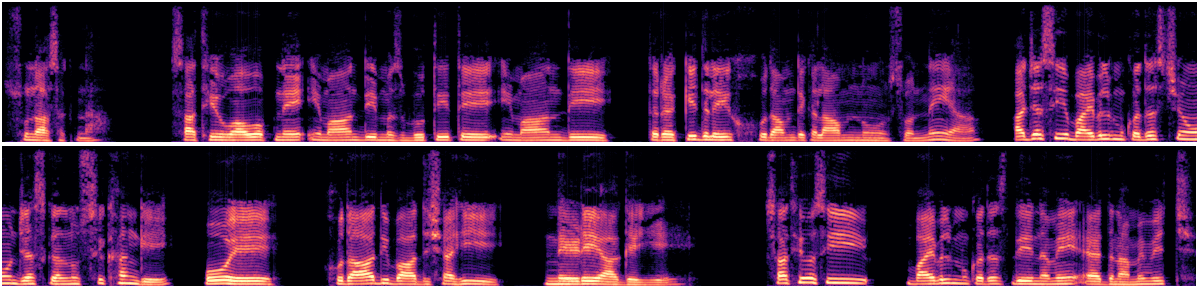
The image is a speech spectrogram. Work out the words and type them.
ਸੁਣਾ ਸਕਣਾ ਸਾਥੀਓ, ਆਓ ਆਪਣੇ ਈਮਾਨ ਦੀ ਮਜ਼ਬੂਤੀ ਤੇ ਈਮਾਨ ਦੀ ਤਰੱਕੀ ਦੇ ਲਈ ਖੁਦਾਮਦ ਦੇ ਕਲਾਮ ਨੂੰ ਸੁਣਨੇ ਆ ਅੱਜ ਅਸੀਂ ਬਾਈਬਲ ਮੁਕੱਦਸ ਚੋਂ ਜਿਸ ਗੱਲ ਨੂੰ ਸਿੱਖਾਂਗੇ, ਉਹ ਏ, ਖੁਦਾ ਦੀ ਬਾਦਸ਼ਾਹੀ ਨੇੜੇ ਆ ਗਈ ਏ। ਸਾਥੀਓ, ਅਸੀਂ ਬਾਈਬਲ ਮੁਕੱਦਸ ਦੇ ਨਵੇਂ ਏਧਨਾਮੇ ਵਿੱਚ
